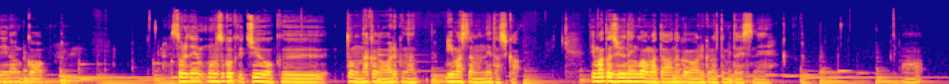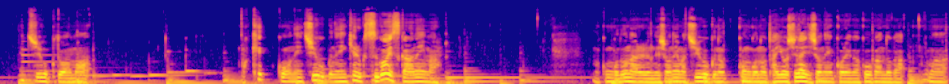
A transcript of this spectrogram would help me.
でなんかそれでものすごく中国との仲が悪くなりましたもんね確か。でまた10年後はまた仲が悪くなったみたいですね。まあ中国とはまあ、まあ、結構ね中国の影響力すごいですからね今今後どうなれるんでしょうね、まあ、中国の今後の対応次第でしょうね。これが好感度が、ま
